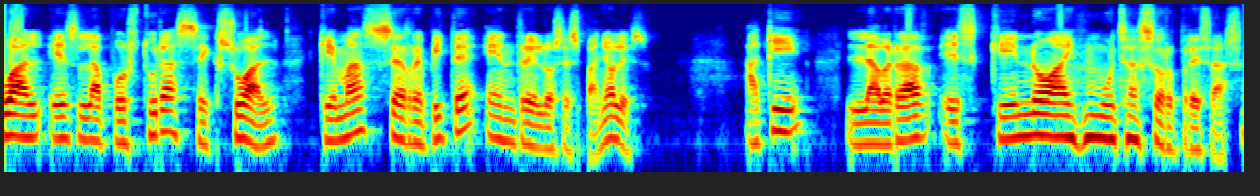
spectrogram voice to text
cuál es la postura sexual que más se repite entre los españoles. Aquí, la verdad es que no hay muchas sorpresas.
